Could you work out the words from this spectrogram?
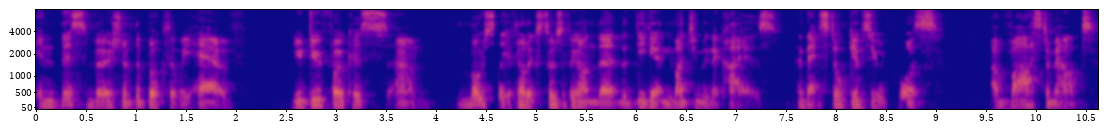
in this version of the book that we have, you do focus um, mostly, if not exclusively, on the the Digha and Majjhima Nikayas, and that still gives you, of course, a vast amount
